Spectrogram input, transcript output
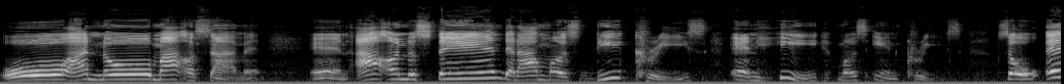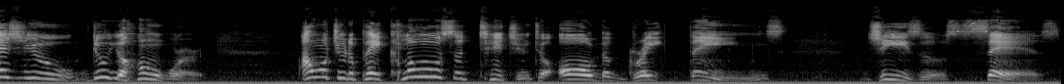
Oh, I know my assignment, and I understand that I must decrease and he must increase. So, as you do your homework, I want you to pay close attention to all the great things Jesus says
